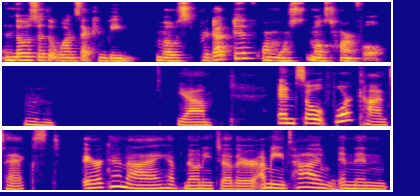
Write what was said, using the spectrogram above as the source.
And those are the ones that can be most productive or most most harmful. Mm-hmm. Yeah. And so, for context, Erika and I have known each other. I mean, time and then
